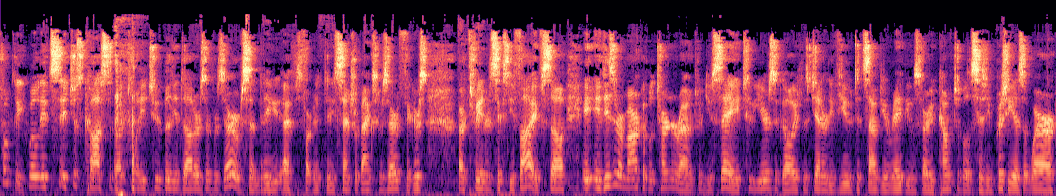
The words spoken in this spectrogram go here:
Totally. Well, it's it just costs about twenty-two billion dollars of reserves, and the uh, the central bank's reserve figures are three hundred sixty-five. So it, it is a remarkable turnaround when you say two years ago it was generally viewed that Saudi Arabia was very comfortable, sitting pretty as it were,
